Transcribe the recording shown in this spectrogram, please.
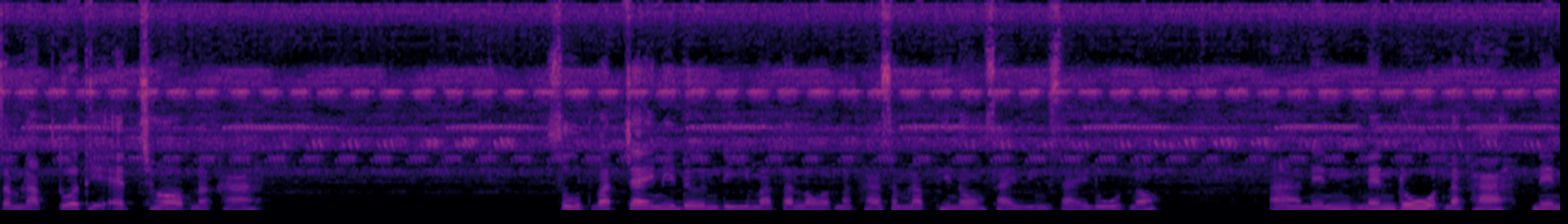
สำหรับตัวที่แอดชอบนะคะ สูตรวัดใจนี่เดินดีมาตลอดนะคะสำหรับพี่น้องสายวิ่งสายรูดเนาะอ่าเน้นเน้นรูดนะคะ เน้น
